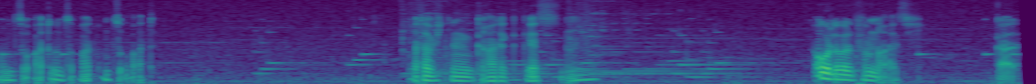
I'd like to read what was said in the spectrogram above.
und so was und so was und so was. Was habe ich denn gerade gegessen? Oh, Level 35. Geil.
